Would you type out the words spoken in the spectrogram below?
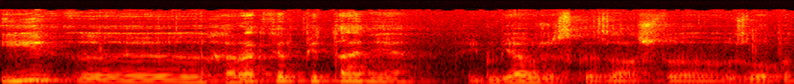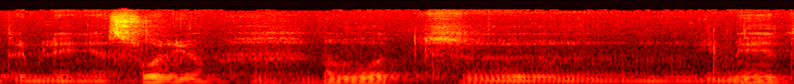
И э, характер питания. Я уже сказал, что злоупотребление солью вот, э, имеет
